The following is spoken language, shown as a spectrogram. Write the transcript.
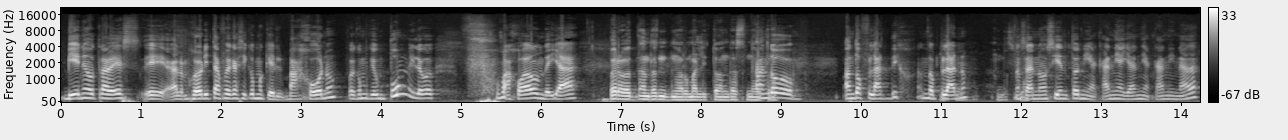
viene otra vez, eh, a lo mejor ahorita fue así como que el bajó, ¿no? Fue como que un pum y luego uf, bajó a donde ya Pero andas normalito, andas neutro. ando, ando flat, dijo, ando plano. Andas O sea, no siento ni acá, ni allá, ni acá, ni nada.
